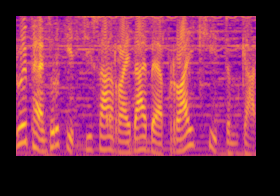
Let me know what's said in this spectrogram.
ด้วยแผนธุรกิจที่สร้างรายได้แบบไร้ขีดจำกัด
